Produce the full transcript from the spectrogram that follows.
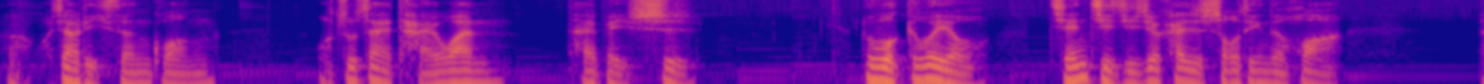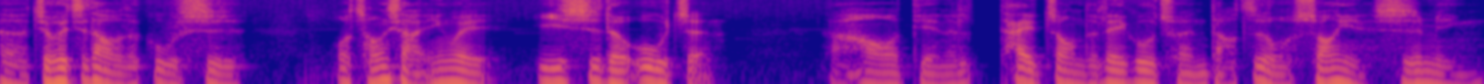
啊，我叫李森光，我住在台湾台北市。如果各位有前几集就开始收听的话，呃，就会知道我的故事。我从小因为医师的误诊，然后点了太重的类固醇，导致我双眼失明。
